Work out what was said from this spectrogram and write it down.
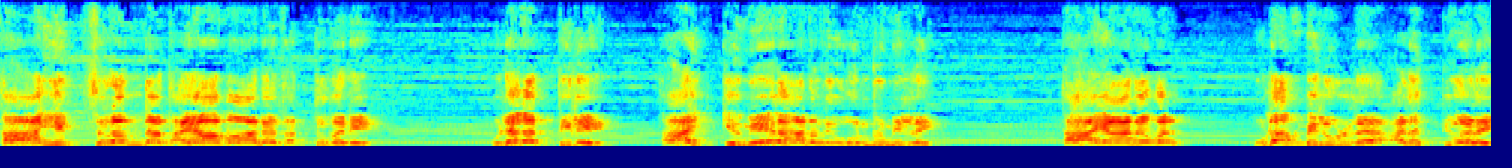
தாயிற் சிறந்த தயாவான தத்துவனே. உலகத்திலே தாய்க்கு மேலானது ஒன்றுமில்லை. தாயானவள் உடம்பில் உள்ள அழுக்குகளை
